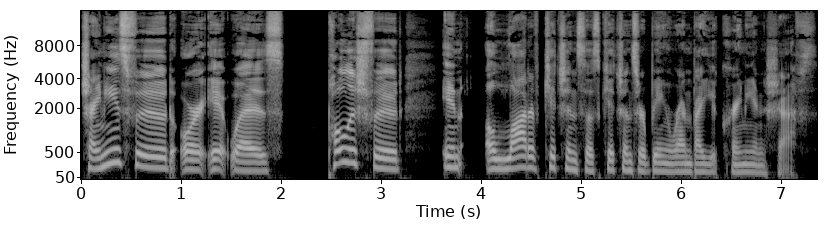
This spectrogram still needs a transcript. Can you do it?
Chinese food or it was Polish food, in a lot of kitchens, those kitchens are being run by Ukrainian chefs.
